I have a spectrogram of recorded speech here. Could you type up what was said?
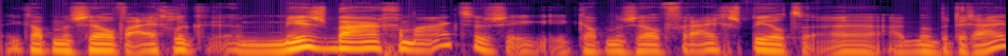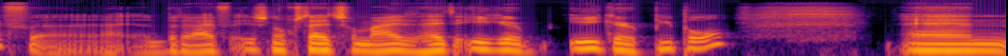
ik had mezelf eigenlijk misbaar gemaakt. Dus ik, ik had mezelf vrijgespeeld uh, uit mijn bedrijf. het bedrijf is nog steeds van mij. Het heet Eager, Eager People. En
